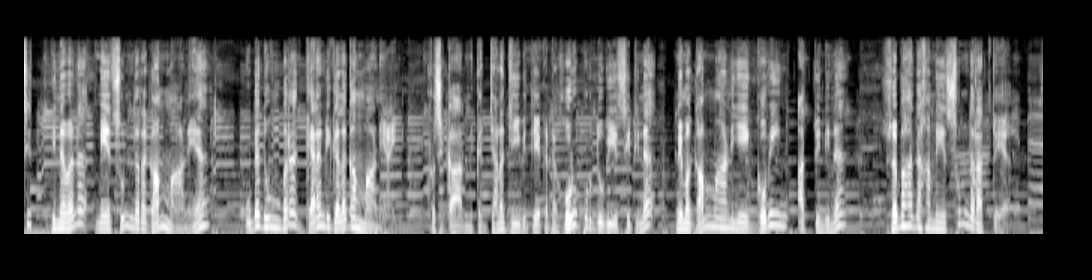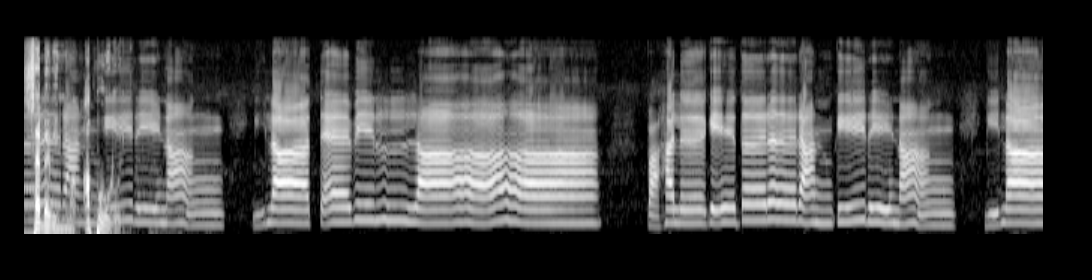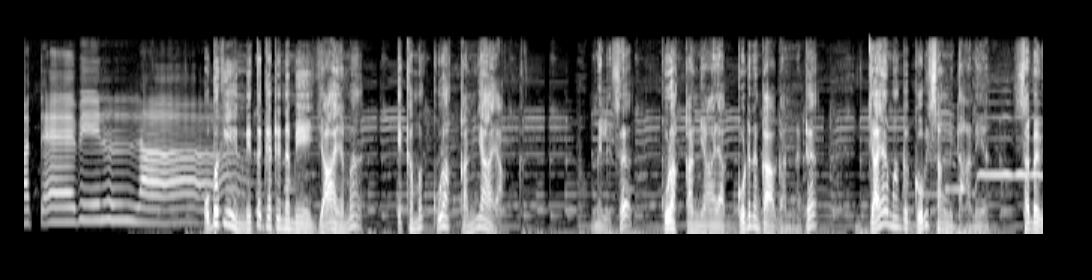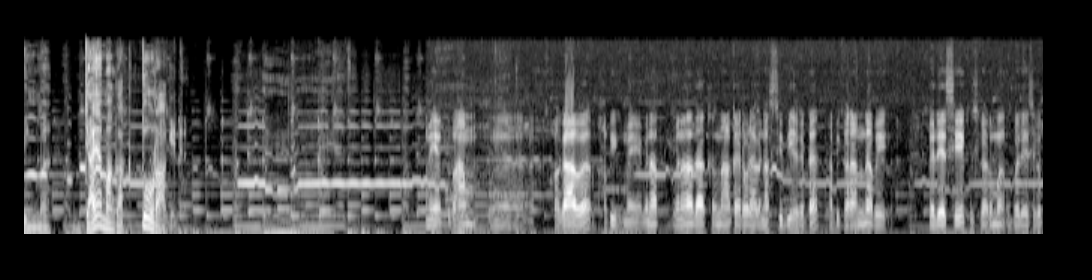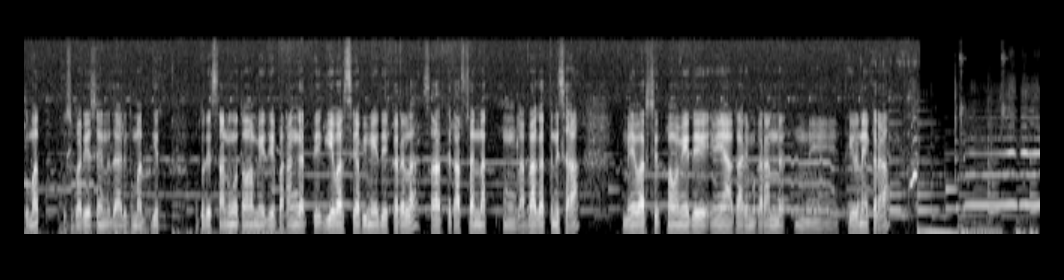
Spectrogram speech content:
නෙත්සිත් පිනවන මේ සුන්දර ගම්මානය උඩදුම්බර ගැරඩිගල ගම්මානයයි. කෘෂිකාර්මික ජනජීවිතයකට හුරුපුරුදු වී සිටින මෙම ගම්මානයේ ගොවීන් අත්විඳින ස්වභාදහමේ සුන්දරත්වය සැබවින්ම අපූරුයි. ගිලාතැවිල්ලා පහළගෙදර රන්කිරිනං ගිලාතැවිල්ලා ඔබගේ නෙත ගැටෙන මේ යායම එකම කුරක්කන්්ඥායක්. මෙලෙස කුරක්කන්්ඥායක් ගොඩනගාගන්නට ජයමඟ ගොවි සංවිධානය සැබවින්ම ජයමඟක් තෝරාගෙන. මේ කුරහම් වගාව අපි මේ වෙනත් වෙනදා කරනාකට වඩා වෙනස් විදිහකට අපි කරන්න අපේ ප්‍රදේශයේ කුසිකර්ම උපදේශකතුමත් කුසි පරිේශන නිධාරිතුමත්ගෙත් උපදෙස් අනුව තම මේ දේ පටන් ගත්තේ ගිය වර්ෂය අපි මේ දේ කරලා සාර්ථක අස්වන්නක් ලබාගත්ත නිසා මේ වර්ෂෙත් මම මේ දේ මේ ආකාරයෙන්ම කරන්න තීරණය කරා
